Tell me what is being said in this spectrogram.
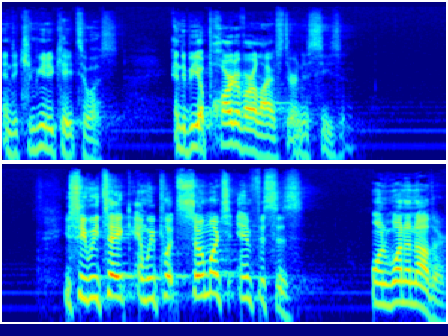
and to communicate to us and to be a part of our lives during this season. You see, we take and we put so much emphasis on one another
